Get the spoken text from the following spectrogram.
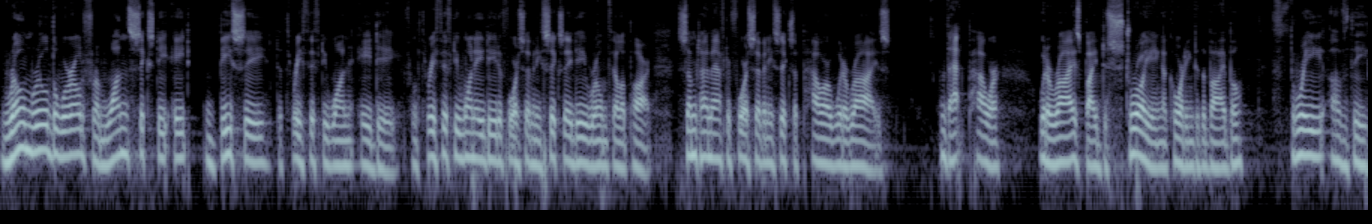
Rome ruled the world from 168 BC to 351 AD. From 351 AD to 476 AD, Rome fell apart. Sometime after 476, a power would arise that power would arise by destroying, according to the Bible, three of the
